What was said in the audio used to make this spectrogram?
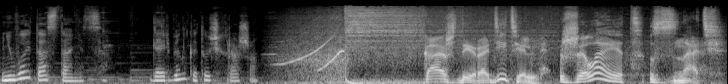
у него это останется. Для ребенка это очень хорошо. Каждый родитель желает знать.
